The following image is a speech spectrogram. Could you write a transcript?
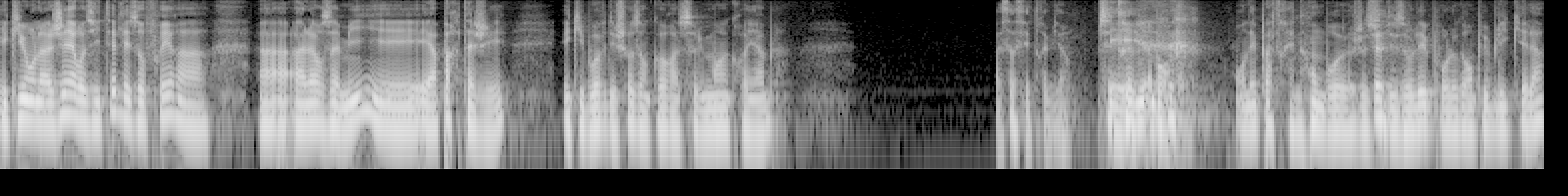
et qui ont la générosité de les offrir à, à, leurs amis et, à partager, et qui boivent des choses encore absolument incroyables. Ah, ça, c'est très bien. C'est très bien. Bon, on n'est pas très nombreux. Je suis désolé pour le grand public qui est là.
